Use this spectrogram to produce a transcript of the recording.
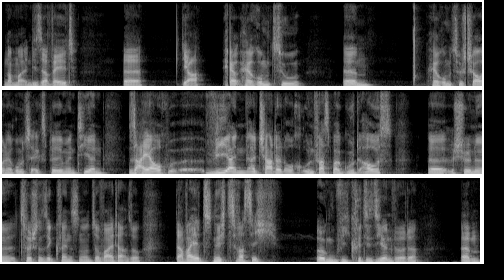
nochmal in dieser Welt äh, ja, her herum zu, ähm, herumzuschauen, herum zu experimentieren. Sah ja auch äh, wie ein Uncharted auch unfassbar gut aus. Äh, schöne Zwischensequenzen und so weiter. Also da war jetzt nichts, was ich irgendwie kritisieren würde. Ähm,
